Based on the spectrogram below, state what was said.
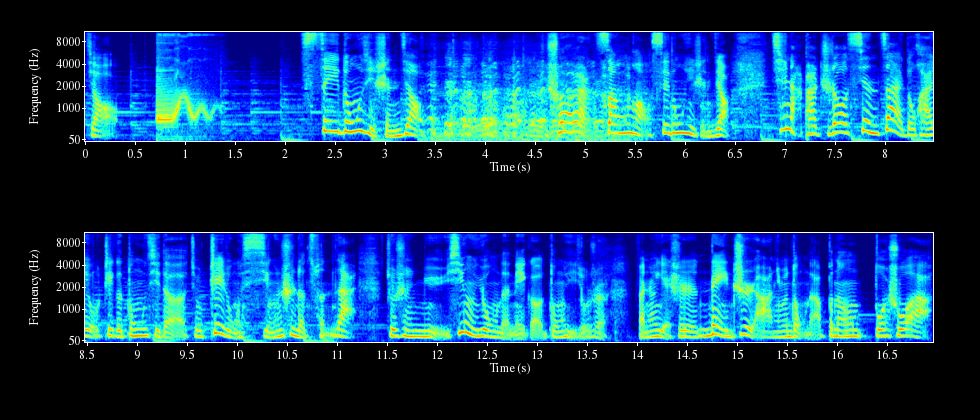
叫塞东西神教。说的有点脏哈，塞东西神教。其实哪怕直到现在都还有这个东西的，就这种形式的存在，就是女性用的那个东西，就是反正也是内置啊，你们懂的，不能多说啊。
